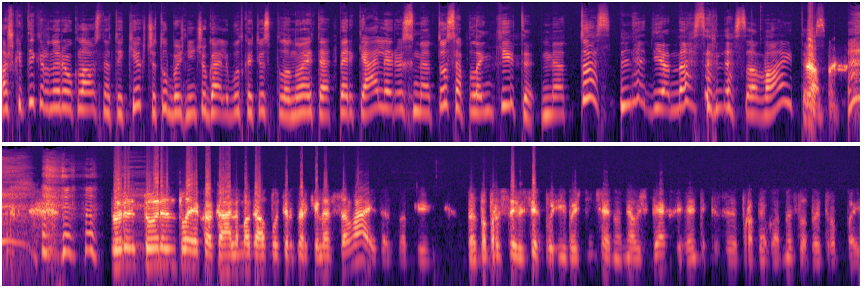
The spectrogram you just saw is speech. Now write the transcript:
Aš kaip tik ir norėjau klausti, na tai kiek čia tų bažnyčių gali būti, kad jūs planuojate per keliarius metus aplankyti? Metus, ne dienas ir ne savaitės. Turi, turint laiko galima galbūt ir per kelias savaitės, bet, kai, bet paprastai vis tiek į bažnyčią nu, neužbėgsi vien tik prabėgomis labai trumpai.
